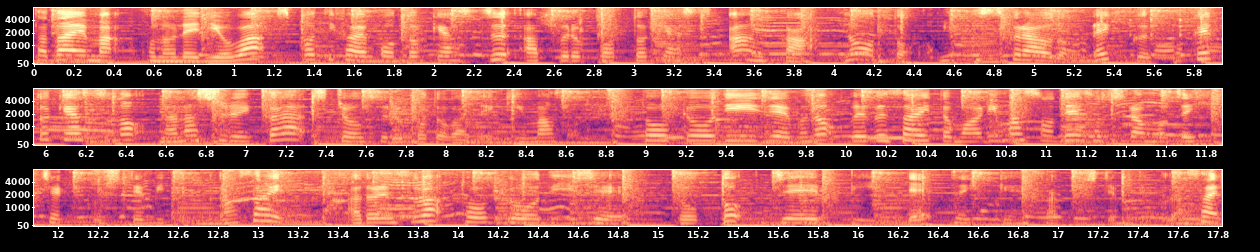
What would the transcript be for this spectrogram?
ただいまこのレディオは Spotify ポッドキャスト、Apple ポッドキャスト、アンカー、ノート、ミックスクラウド、レック、ポケットキャストの7種類から視聴することができます。東京 DJ 部のウェブサイトもありますのでそちらもぜひチェックしてみてください。アドレスは東京 DJ.jp でぜひ検索してみてください。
